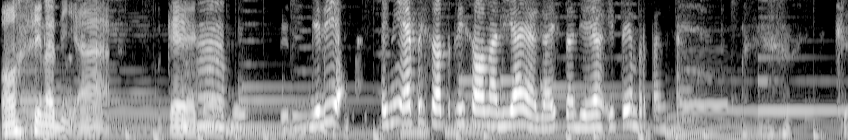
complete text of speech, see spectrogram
Oh si Nadia oke kalau Mm-mm. egois untuk dirinya Jadi ini episode Risol Nadia ya guys. Nadia yang itu yang bertanya. Oke.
